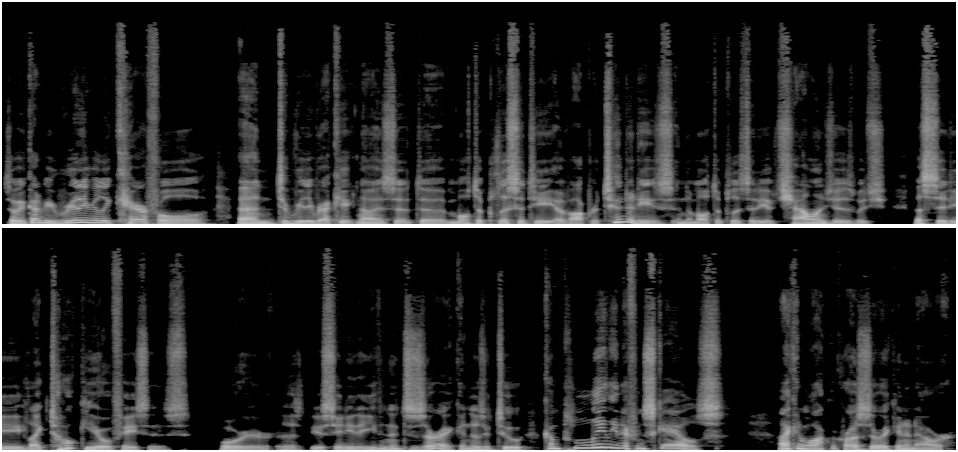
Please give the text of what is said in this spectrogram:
so we've got to be really, really careful and to really recognize that the multiplicity of opportunities and the multiplicity of challenges which a city like Tokyo faces, or a city that even in Zurich, and those are two completely different scales. I can walk across Zurich in an hour.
